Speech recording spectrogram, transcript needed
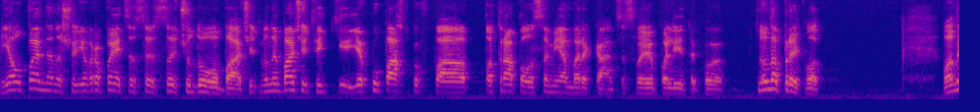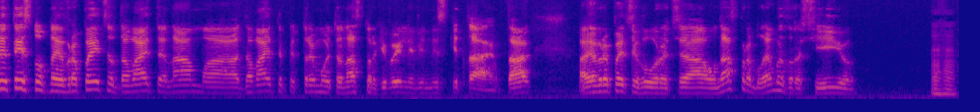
я впевнений, що європейці це, це чудово бачать. Вони бачать, в які, яку пастку потрапили самі американці своєю політикою. Ну, наприклад, вони тиснуть на європейців. Давайте нам давайте підтримуйте нас в торгівельній війни з Китаєм. Так а європейці говорять: а у нас проблеми з Росією. Угу.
